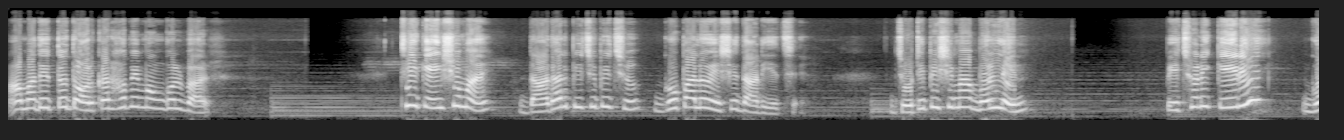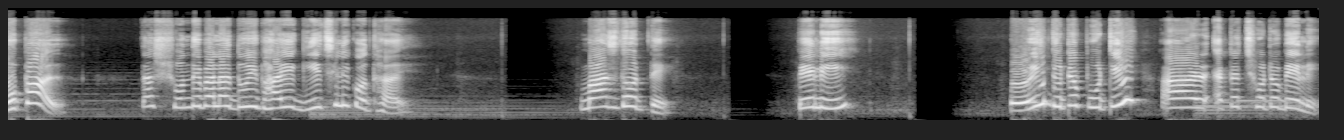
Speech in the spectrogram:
আমাদের তো দরকার হবে মঙ্গলবার। ঠিক এই সময় দাদার পিছু পিছু গোপালও এসে দাঁড়িয়েছে। জটি পিসিমা বললেন, পেছনে কে রে? গোপাল? তা সন্ধেবেলা দুই ভাই গিয়েছিলি কোথায়? মাছ ধরতে। পেলি? ওই দুটো পুটি আর একটা ছোট বেলে।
